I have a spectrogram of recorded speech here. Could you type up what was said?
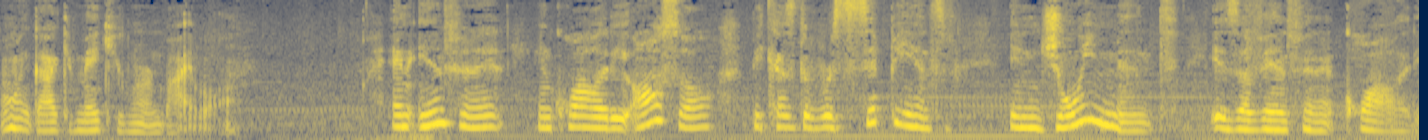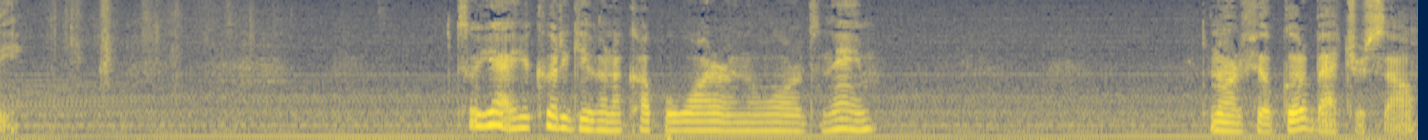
Only God can make you learn Bible. And infinite in quality also because the recipient's enjoyment is of infinite quality. So, yeah, you could have given a cup of water in the Lord's name in order to feel good about yourself,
